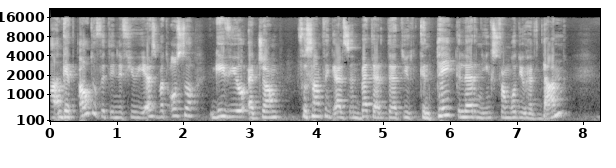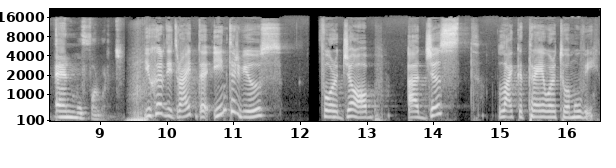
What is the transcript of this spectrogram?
uh, get out of it in a few years, but also give you a jump for something else and better that you can take learnings from what you have done and move forward. You heard it right. The interviews for a job are just like a trailer to a movie.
